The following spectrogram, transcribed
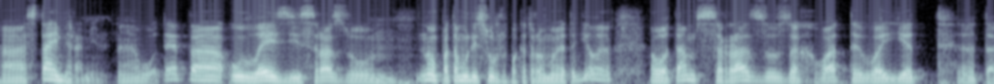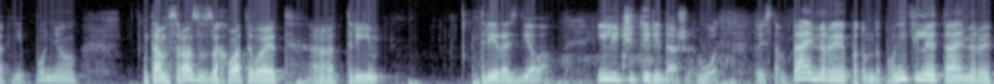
э, с таймерами. Э, вот, это у Lazy сразу, ну, по тому ресурсу, по которому я это делаю, вот, там сразу захватывает, э, так, не понял, там сразу захватывает э, три, три раздела или 4 даже. Вот. То есть там таймеры, потом дополнительные таймеры,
